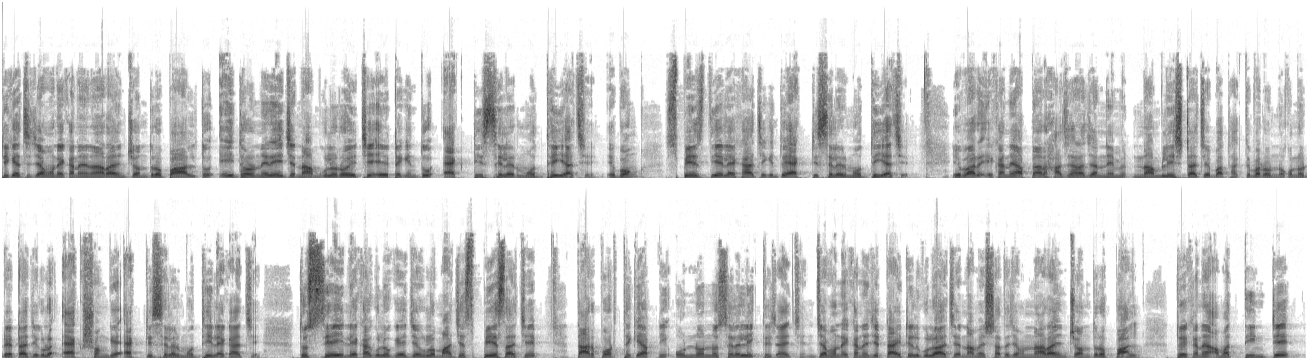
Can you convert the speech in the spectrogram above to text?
ঠিক আছে, যেমন এখানে নারায়ণচন্দ্র পাল, তো এই ধরনের এই যে নামগুলো রয়েছে, এটা কিন্তু একটি সেলের মধ্যেই আছে এবং স্পেস দিয়ে লেখা আছে কিন্তু একটি সেলের মধ্যেই আছে। এবার এখানে আপনার হাজার হাজার নেম- লিস্ট আছে বা থাকতে পারে অন্য কোনো ডেটা যেগুলো একসঙ্গে একটি সেলের মধ্যেই লেখা আছে। তো সেই লেখাগুলোকে যেগুলো মাঝে স্পেস আছে, তারপর থেকে আপনি অন্য অন্য সেলে লিখতে চাইছেন। যেমন এখানে যে টাইটেলগুলো আছে, নামের সাথে যেমন নারায়ণচন্দ্র পাল, তো এখানে আমার তিনটে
